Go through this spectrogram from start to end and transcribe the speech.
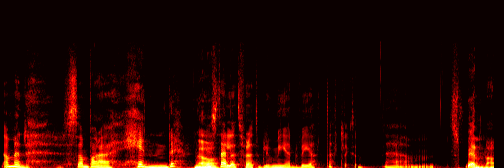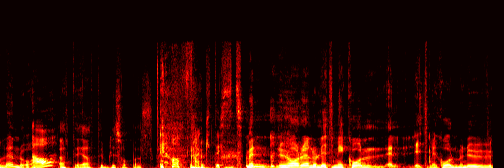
ja, men, som bara hände Ja. istället för att det blev medvetet. Liksom. Ehm, Spännande ändå Ja. att, det, att det blir så pass. Ja, faktiskt. Men nu har du ändå lite mer koll, eller lite mer koll, men nu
